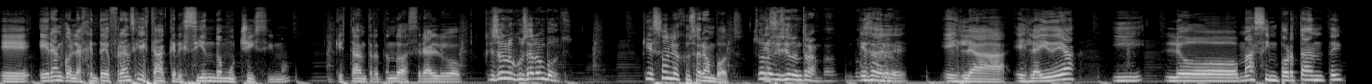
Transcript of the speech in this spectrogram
Eh, eran con la gente de Francia que estaba creciendo muchísimo y que estaban tratando de hacer algo. Que son los que usaron bots. ¿Qué son los que usaron bots? Son los que hicieron trampa. Esa es, la, es la idea. Y lo más importante,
